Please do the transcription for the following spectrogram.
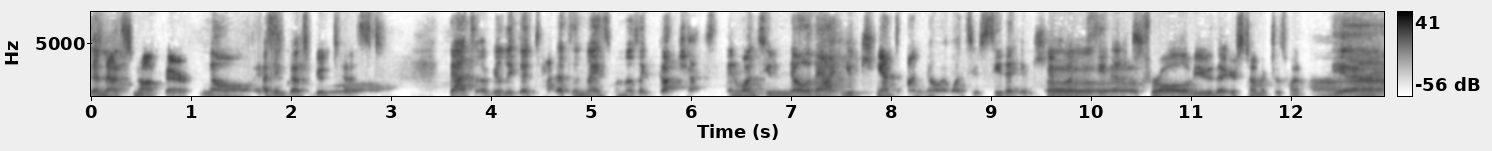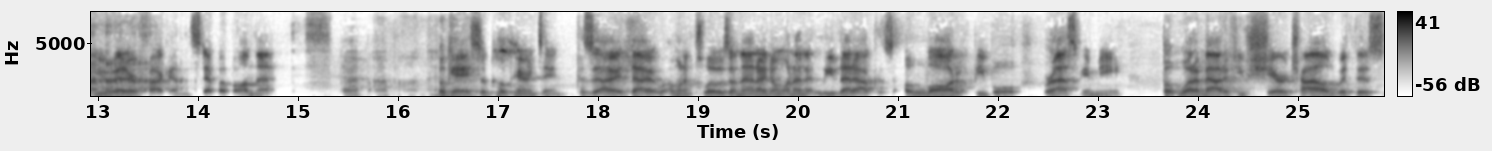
then that's not fair no. i think that's a good cool. test That's a really good test. That's a nice one of those like gut checks. And once you know that, you can't unknow it. Once you see that, you can't unsee Uh, that. for all of you that your stomach just went uh, Yeah. you better fucking step up on that Up on that. okay so co-parenting because i that, i want to close on that i don't want to leave that out because a lot of people were asking me but what about if you share a child with this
